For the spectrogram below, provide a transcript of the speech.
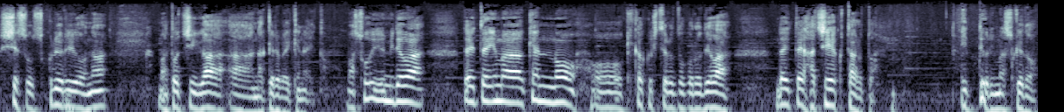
施設を作れるような、まあ、土地がなければいけないと、まあ、そういう意味では、大体今、県の企画しているところでは、大体8ヘクタールと言っておりますけど、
